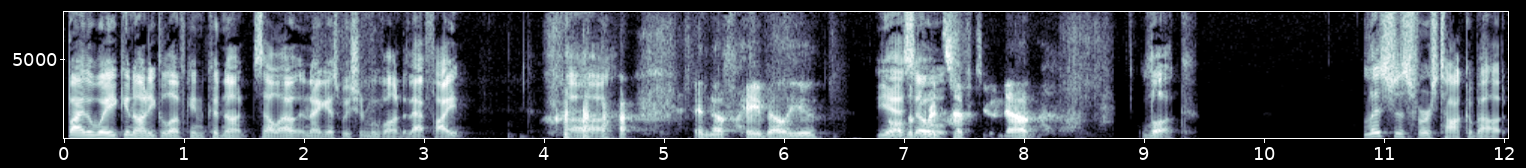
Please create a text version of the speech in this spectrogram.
by the way, Gennady Golovkin could not sell out, and I guess we should move on to that fight. Enough Haye Bellew. Yeah, All the so Brits have tuned out. look, let's just first talk about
